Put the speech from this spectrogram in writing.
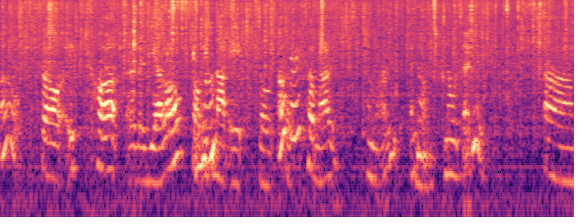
Oh, So it's called uh, the yellow, so Mhm. it's not egg. So it's a Okay. turmeric. tamari? I don't know what that is. Um,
